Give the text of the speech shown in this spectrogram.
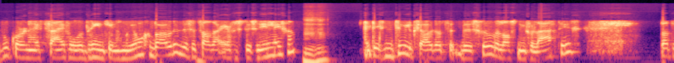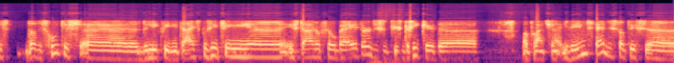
Boekhoorn heeft 523 miljoen geboden. Dus het zal daar ergens tussenin liggen. Mm het is natuurlijk zo dat de schuldenlast nu verlaagd is. Dat is, dat is goed. Dus uh, de liquiditeitspositie uh, is daardoor veel beter. Dus het is drie keer de operationele winst. Hè. Dus dat is, uh,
